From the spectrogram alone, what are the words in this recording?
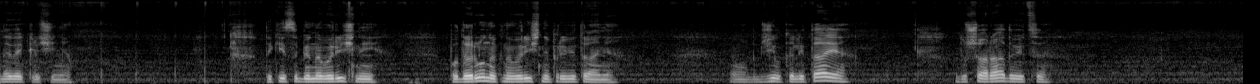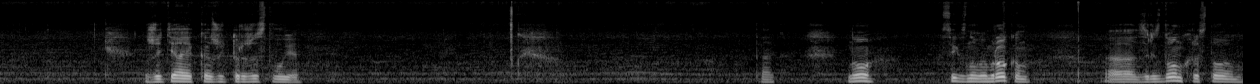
не виключення. Такий собі новорічний подарунок, новорічне привітання. От, бджілка літає, душа радується. Життя, як кажуть, торжествує. Так. Ну, всіх з Новим роком, з Різдвом Христовим.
